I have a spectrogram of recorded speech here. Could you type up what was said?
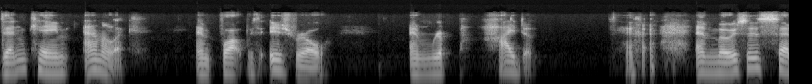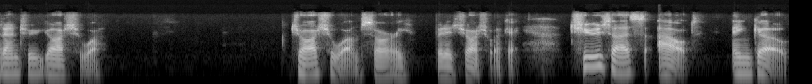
Then came Amalek and fought with Israel and Rephidim. and Moses said unto Joshua, Joshua, I'm sorry, but it's Joshua, okay. Choose us out and go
